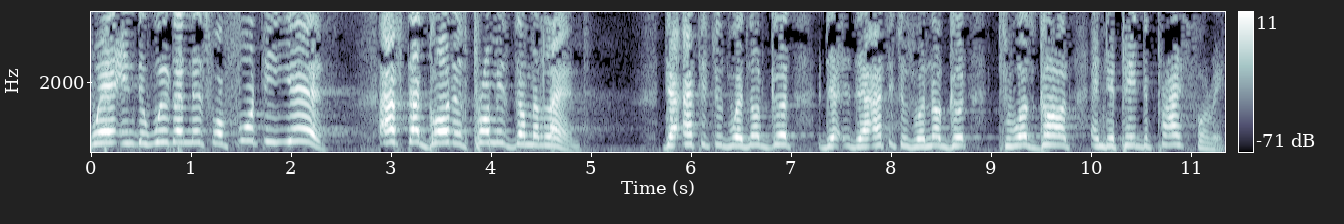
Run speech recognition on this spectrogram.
were in the wilderness for 40 years after God has promised them a land. Their attitude was not good. Their, their attitudes were not good towards God, and they paid the price for it.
